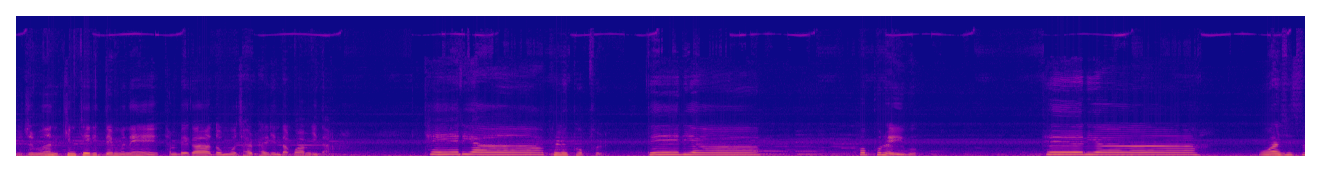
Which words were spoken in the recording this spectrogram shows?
요즘은 김태리 때문에 담배가 너무 잘 팔린다고 합니다. 테리아 블랙 퍼플, 테리아 퍼플 웨이브, 테리아 오아시스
